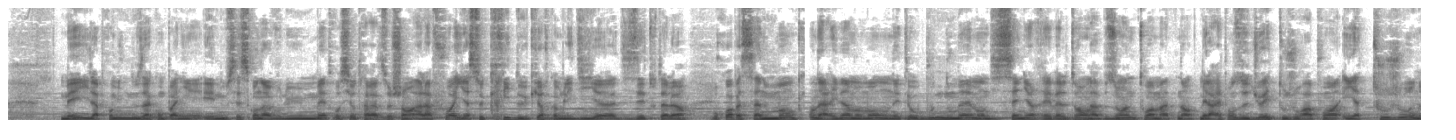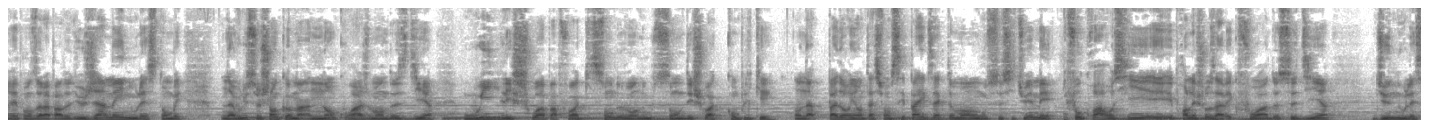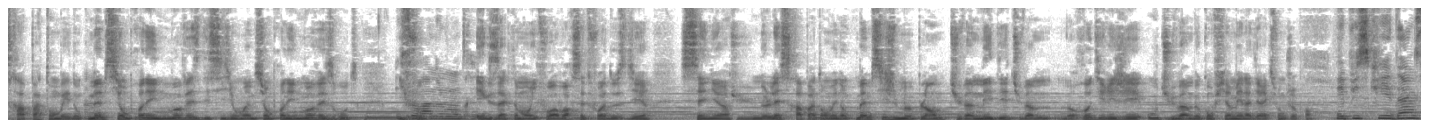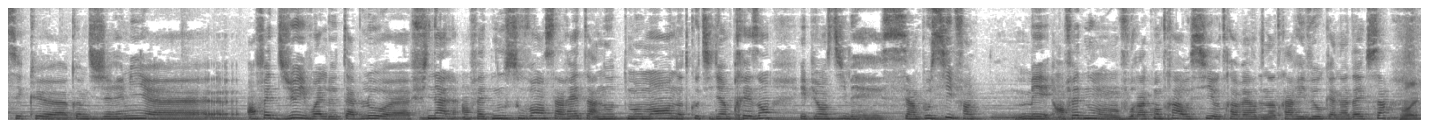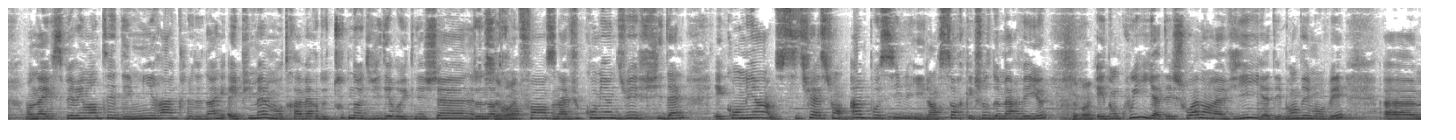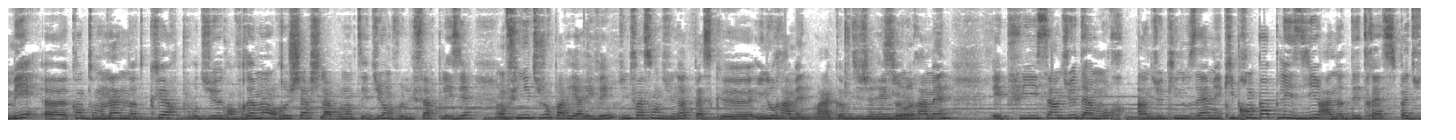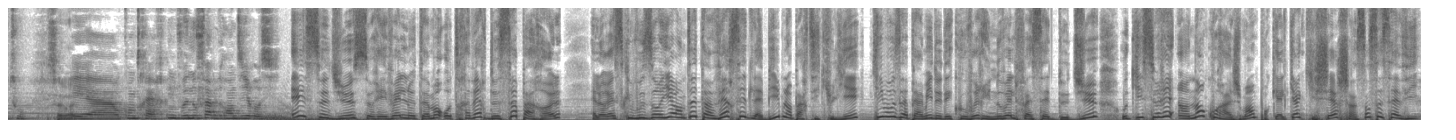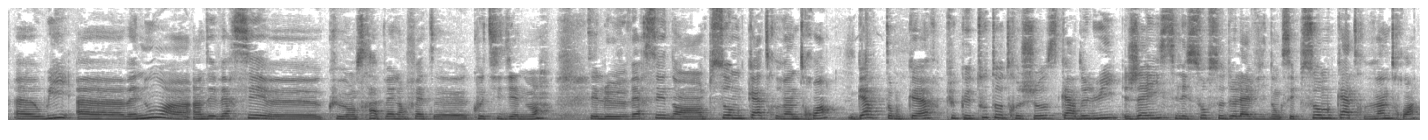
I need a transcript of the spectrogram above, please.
Mais il a promis de nous accompagner. Et nous, c'est ce qu'on a voulu mettre aussi au travers de ce chant. À la fois, il y a ce cri de cœur, comme Lydie euh, disait tout à l'heure. Pourquoi? Parce que ça nous manque. On est arrivé à un moment où on était au bout de nous-mêmes. On dit Seigneur, révèle-toi. On a besoin de toi maintenant. Mais la réponse de Dieu est toujours à point. Et il y a toujours une réponse de la part de Dieu. Jamais il nous laisse tomber. On a voulu ce chant comme un encouragement de se dire oui, les choix parfois qui sont devant nous sont des choix compliqués. On n'a pas d'orientation. On sait pas exactement où se situer. Mais il faut croire aussi et prendre les choses avec foi, de se dire Dieu ne nous laissera pas tomber. Donc même si on prenait une mauvaise décision, même si on prenait une mauvaise route, Il, il faut nous montrer. exactement, il faut avoir cette foi de se dire Seigneur, tu me laisseras pas tomber. Donc même si je me plante, tu vas m'aider, tu vas me rediriger ou tu vas me confirmer la direction que je prends. Et puis ce qui est dingue, c'est que, euh, comme dit Jérémy, euh, en fait, Dieu, il voit le tableau euh, final. En fait, nous, souvent, on s'arrête à notre moment, notre quotidien présent, et puis on se dit, mais c'est impossible. Enfin, mais en fait, nous, on vous racontera aussi au travers de notre arrivée au Canada et tout ça. Ouais. On a expérimenté des miracles de dingue. Et puis même au travers de toute notre vie d'Heroic Nation, de notre enfance, on a vu combien Dieu est fidèle et combien de situations impossibles, il en sort quelque chose de merveilleux. Vrai. Et donc oui, il y a des choix dans la vie, il y a des bons, des mauvais, euh, mais euh, quand on a notre cœur pour Dieu, quand vraiment on recherche la volonté de Dieu, on veut lui faire plaisir, on finit toujours par y arriver d'une façon ou d'une autre parce que il nous ramène. Voilà, comme dit Jérémie, il nous ramène. Et puis c'est un Dieu d'amour, un Dieu qui nous aime et qui prend pas plaisir à notre détresse, pas du tout. C'est vrai. Et euh, au contraire, il veut nous faire grandir aussi. Et ce Dieu se révèle notamment au travers de sa parole. Alors est-ce que vous auriez en tête un verset de la Bible en particulier qui vous a permis de découvrir une nouvelle facette de Dieu ou qui serait un encouragement pour quelqu'un qui cherche un sens à sa vie? Euh, oui, euh, ben nous, euh, un des versets euh, que on se rappelle en fait euh, quotidiennement, c'est le verset dans Psaume 4, 23. Garde ton cœur plus que toute autre chose, car de lui jaillissent les sources de la vie. Donc c'est Psaume 4, 23.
